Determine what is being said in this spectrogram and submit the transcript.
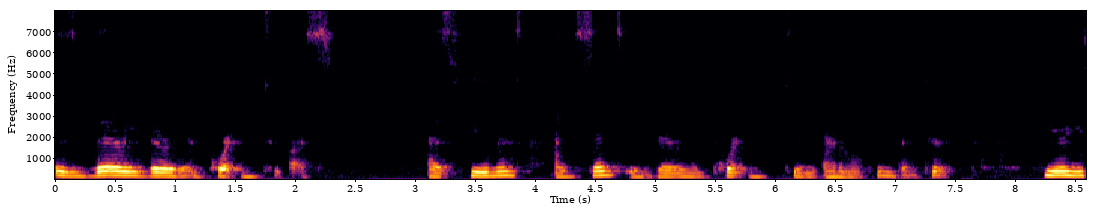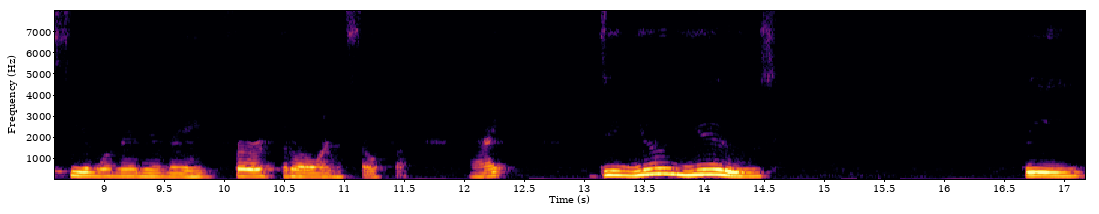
is very, very important to us as humans and scent is very important to the animal kingdom too. Here you see a woman in a fur throw on a sofa. All right. Do you use the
